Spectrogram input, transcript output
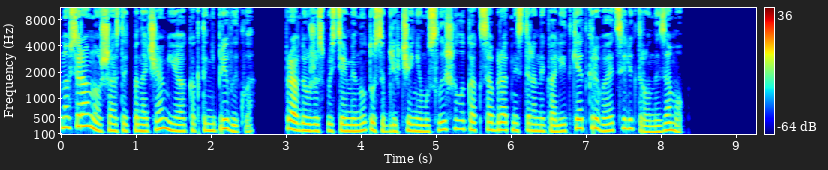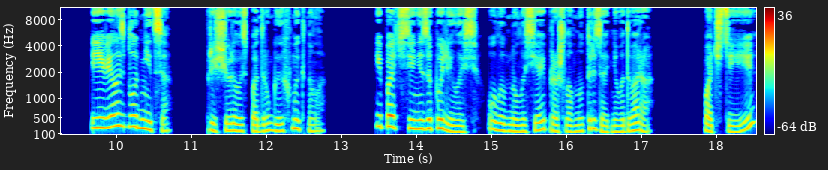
Но все равно шастать по ночам я как-то не привыкла. Правда, уже спустя минуту с облегчением услышала, как с обратной стороны калитки открывается электронный замок. «Явилась блудница?» — прищурилась подруга и хмыкнула. И почти не запылилась, улыбнулась я и прошла внутрь заднего двора. «Почти?»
